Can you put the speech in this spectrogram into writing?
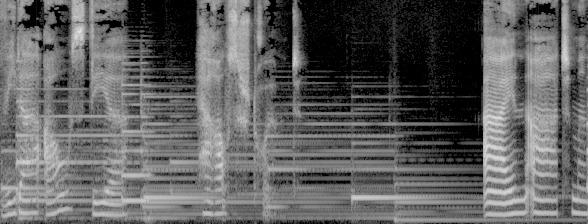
wieder aus dir herausströmt. Einatmen.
